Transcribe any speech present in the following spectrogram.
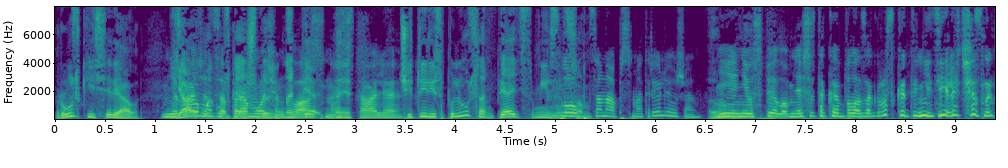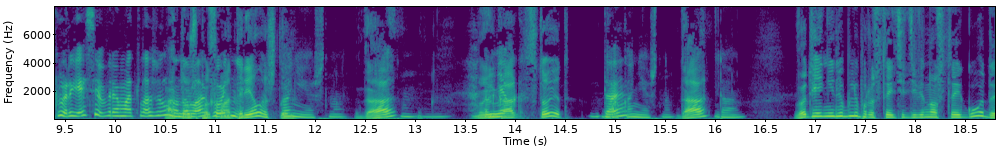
Русские сериалы. Мне Я кажется, могу сказать, прям очень классные на стали. 4 с плюсом, 5 с минусом. Слово пацана посмотрели уже? Э, не, не успела. У меня сейчас такая была загрузка этой недели, честно говоря. Я себе прям отложила а на новогодний. посмотрела, что ли? Конечно. Да? Угу. Ну а и как? Стоит? Да, да конечно. Да? Да. Вот я не люблю просто эти 90-е годы.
